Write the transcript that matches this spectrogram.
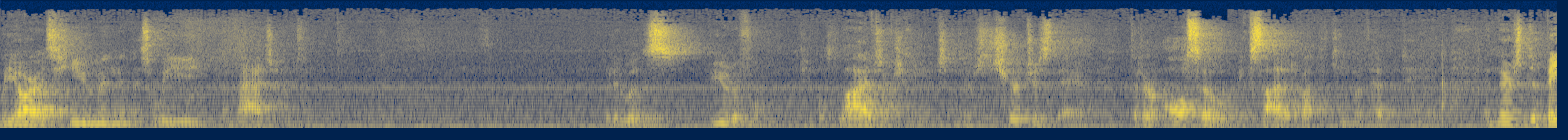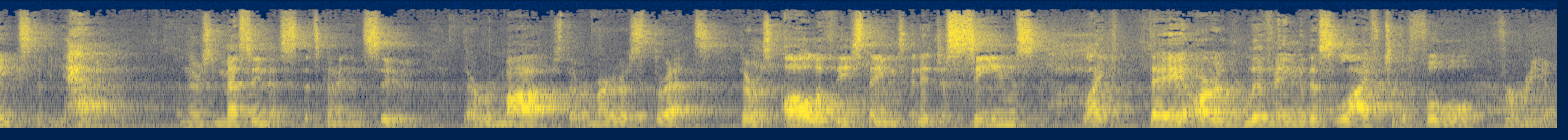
we are as human as we imagined. But it was beautiful. People's lives are changed. And there's churches there that are also excited about the kingdom of heaven And there's debates to be had. And there's messiness that's going to ensue. There were mobs, there were murderous threats, there was all of these things, and it just seems like they are living this life to the full for real,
